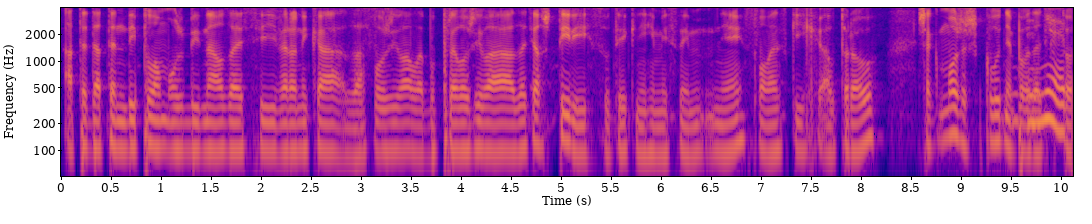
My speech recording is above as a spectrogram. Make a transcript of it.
A teda ten diplom už by naozaj si Veronika zaslúžila, lebo preložila zatiaľ štyri sú tie knihy, myslím, nie? Slovenských autorov. Však môžeš kľudne povedať, nie, kto...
